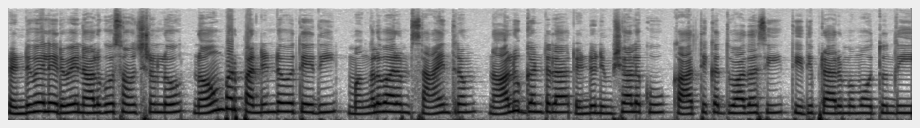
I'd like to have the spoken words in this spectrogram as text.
రెండు వేల ఇరవై నాలుగో సంవత్సరంలో నవంబర్ పన్నెండవ తేదీ మంగళవారం సాయంత్రం నాలుగు గంటల రెండు నిమిషాలకు కార్తీక ద్వాదశి తిథి ప్రారంభమవుతుంది.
